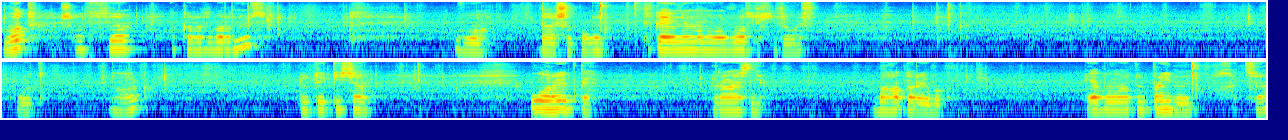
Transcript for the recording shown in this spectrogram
Вот, сейчас я так развернусь. Во, дальше по Только я немного в воздухе завис. Так. Вот. Так. Тут якісь. О, рибки. Разні. Багато рибок. Я думаю, я тут пройду. Хоча.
